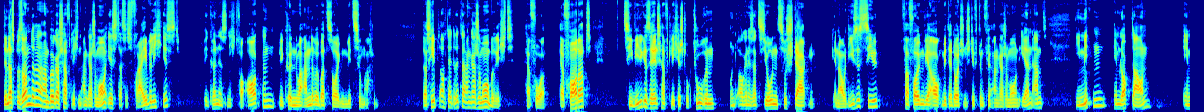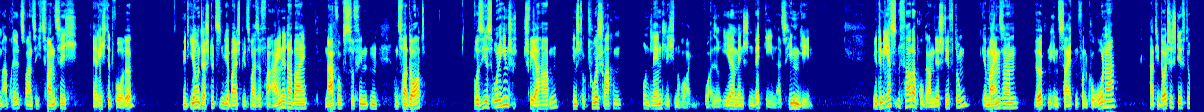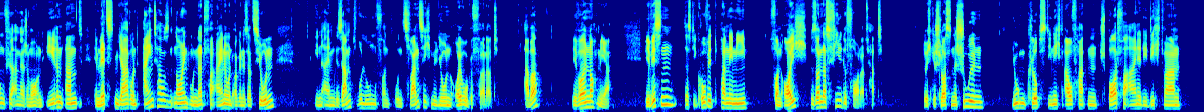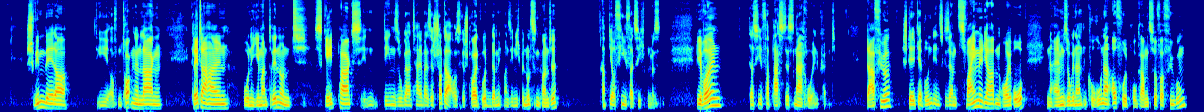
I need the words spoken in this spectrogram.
Denn das Besondere am bürgerschaftlichen Engagement ist, dass es freiwillig ist. Wir können es nicht verordnen, wir können nur andere überzeugen, mitzumachen. Das hebt auch der dritte Engagementbericht hervor. Er fordert, zivilgesellschaftliche Strukturen und Organisationen zu stärken. Genau dieses Ziel verfolgen wir auch mit der Deutschen Stiftung für Engagement und Ehrenamt, die mitten im Lockdown im April 2020 errichtet wurde. Mit ihr unterstützen wir beispielsweise Vereine dabei, Nachwuchs zu finden, und zwar dort, wo sie es ohnehin schwer haben, in strukturschwachen und ländlichen Räumen, wo also eher Menschen weggehen als hingehen. Mit dem ersten Förderprogramm der Stiftung, gemeinsam wirken in Zeiten von Corona, hat die Deutsche Stiftung für Engagement und Ehrenamt im letzten Jahr rund 1900 Vereine und Organisationen in einem Gesamtvolumen von rund 20 Millionen Euro gefördert. Aber wir wollen noch mehr. Wir wissen, dass die Covid-Pandemie von euch besonders viel gefordert hat. Durch geschlossene Schulen, Jugendclubs, die nicht auf hatten, Sportvereine, die dicht waren, Schwimmbäder, die auf dem Trockenen lagen, Kletterhallen ohne jemand drin und Skateparks, in denen sogar teilweise Schotter ausgestreut wurde, damit man sie nicht benutzen konnte, habt ihr auf viel verzichten müssen. Wir wollen, dass ihr Verpasstes nachholen könnt. Dafür stellt der Bund insgesamt 2 Milliarden Euro in einem sogenannten Corona-Aufholprogramm zur Verfügung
